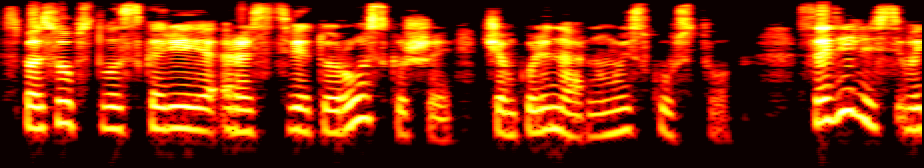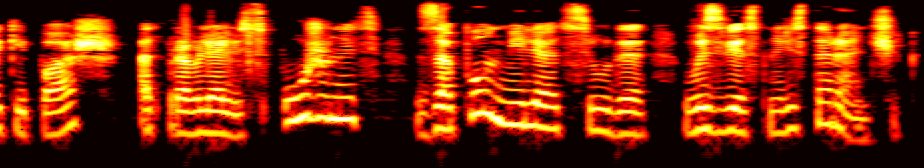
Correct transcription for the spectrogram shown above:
способствовало скорее расцвету роскоши, чем кулинарному искусству, садились в экипаж, отправлялись ужинать за полмили отсюда в известный ресторанчик,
